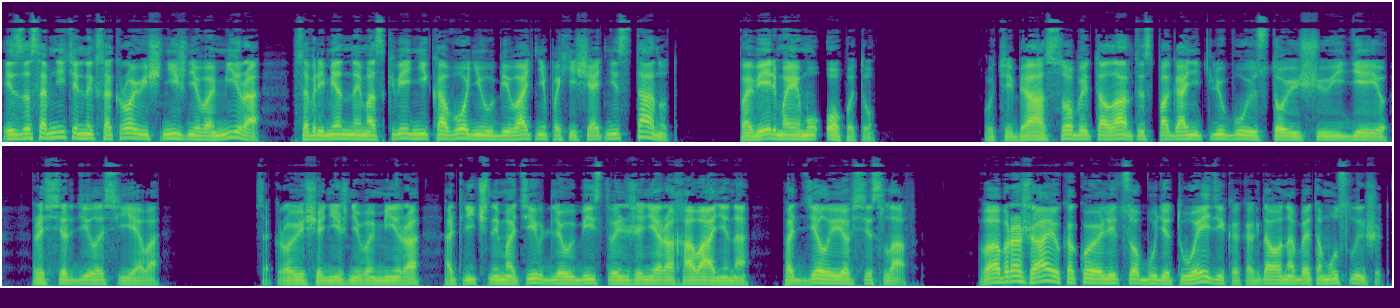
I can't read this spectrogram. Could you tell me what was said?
Из-за сомнительных сокровищ Нижнего мира в современной Москве никого ни убивать, ни похищать не станут. Поверь моему опыту. У тебя особый талант испоганить любую стоящую идею, рассердилась Ева. Сокровища Нижнего мира — отличный мотив для убийства инженера Хованина, поддел ее Всеслав. Воображаю, какое лицо будет у Эдика, когда он об этом услышит.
